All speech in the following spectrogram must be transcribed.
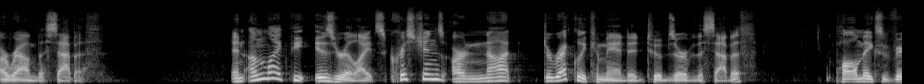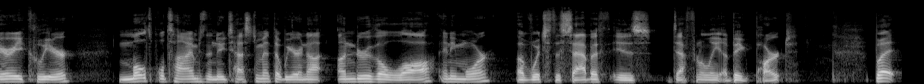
around the Sabbath. And unlike the Israelites, Christians are not directly commanded to observe the Sabbath. Paul makes very clear multiple times in the New Testament that we are not under the law anymore, of which the Sabbath is definitely a big part. But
